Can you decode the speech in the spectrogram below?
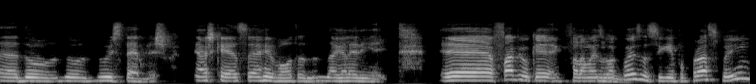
uh, do, do, do establishment. Acho que essa é a revolta da galerinha aí. É, Fábio, quer falar mais uma hum. coisa? Seguir para o próximo aí?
